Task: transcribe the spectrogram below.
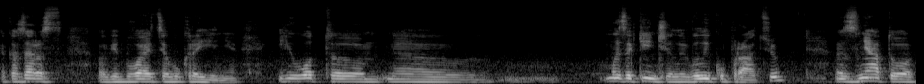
яка зараз відбувається в Україні. І от е, е, ми закінчили велику працю, знято,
